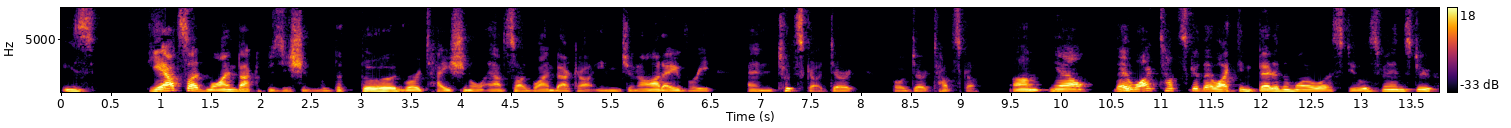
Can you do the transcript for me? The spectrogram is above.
Is the outside linebacker position with the third rotational outside linebacker in Genard Avery and Tuszka, Derrek or Derrek Tuszka. Um, now, they like Tuszka. They liked him better than what a lot of Steelers fans do.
